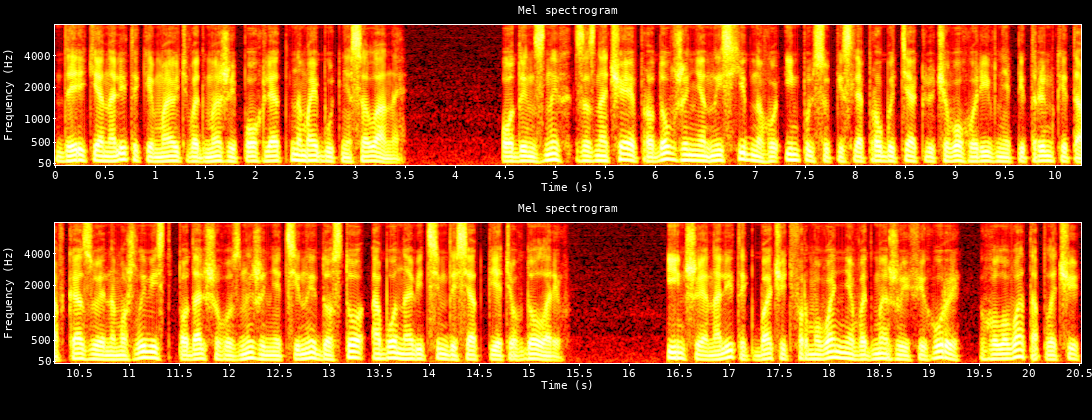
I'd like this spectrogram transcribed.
деякі аналітики мають ведмежий погляд на майбутнє Солани. Один з них зазначає продовження несхідного імпульсу після пробиття ключового рівня підтримки та вказує на можливість подальшого зниження ціни до 100 або навіть 75 доларів. Інший аналітик бачить формування ведмежої фігури, голова та плечі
